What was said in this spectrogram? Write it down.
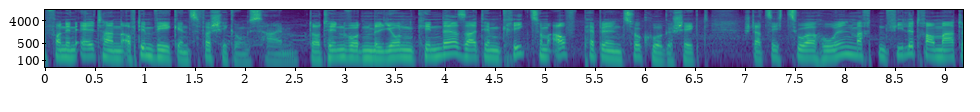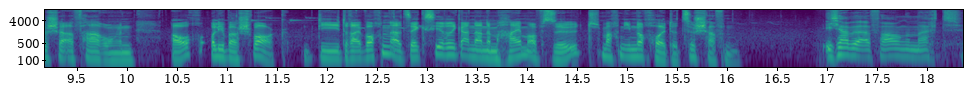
von den Eltern auf dem Weg ins Verschickungsheim. Dorthin wurden Millionen Kinder seit dem Krieg zum Aufpäppeln zur Kur geschickt. Statt sich zu erholen, machten viele traumatische Erfahrungen. Auch Oliver Schwork. Die drei Wochen als Sechsjähriger an einem Heim auf Sylt machen ihm noch heute zu schaffen. Ich habe Erfahrungen gemacht,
